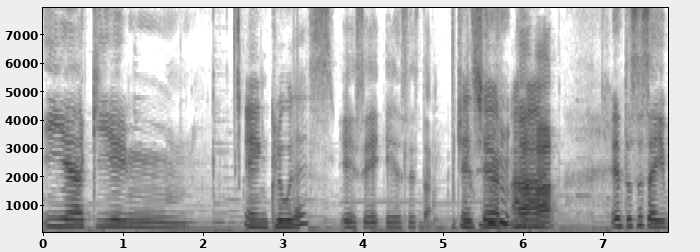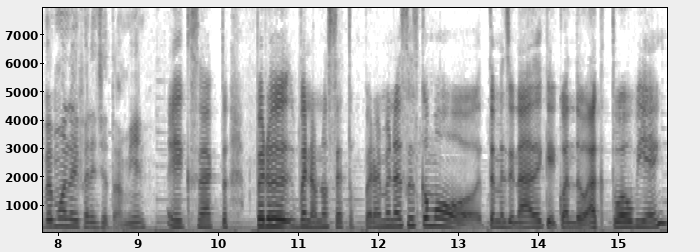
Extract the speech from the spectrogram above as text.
Y aquí en. En Clueless. Ese es está. Es Cher. Ajá. Entonces ahí vemos la diferencia también. Exacto. Pero bueno, no sé tú, pero al menos es como te mencionaba de que cuando actuó bien,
